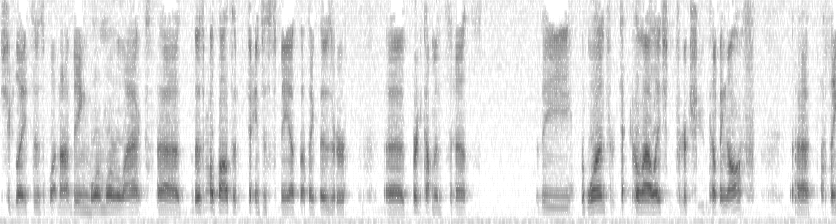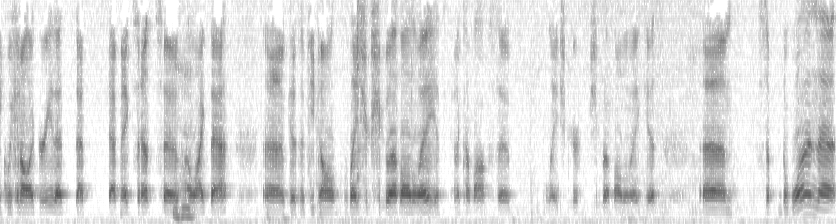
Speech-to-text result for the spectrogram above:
shoelaces and whatnot being more and more relaxed. Uh, those are all positive changes to me. I, I think those are uh, pretty common sense. The the one for technical violation for a shoe coming off, uh, I think we can all agree that that, that makes sense. So mm-hmm. I like that because uh, if you don't lace your shoe up all the way, it's going to come off. So lace your shoe up all the way, kid. Um, so the one that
